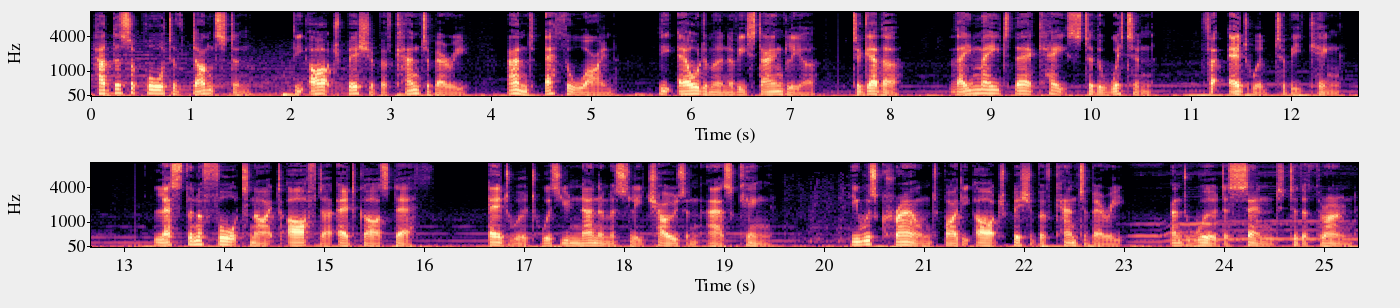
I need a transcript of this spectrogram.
had the support of Dunstan, the Archbishop of Canterbury, and Ethelwine, the Ealdorman of East Anglia. Together, they made their case to the Witan for Edward to be king. Less than a fortnight after Edgar's death, Edward was unanimously chosen as king. He was crowned by the Archbishop of Canterbury and would ascend to the throne.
